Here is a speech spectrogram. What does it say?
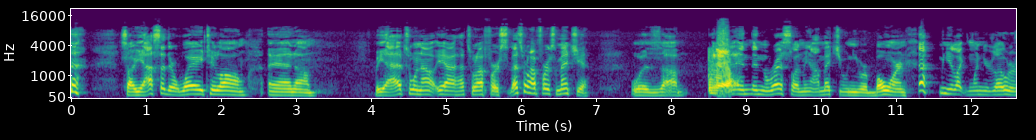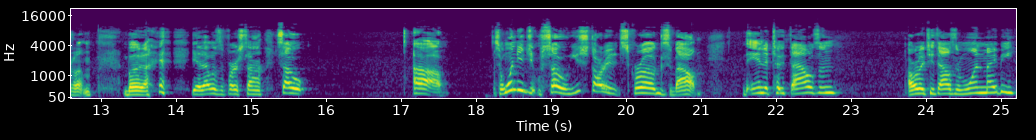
so yeah, I sat there way too long, and um, but yeah, that's when I yeah that's when I first that's when I first met you was um, Yeah. and then wrestling. I mean, I met you when you were born, when you're like one years old or something. But uh, yeah, that was the first time. So, uh, so when did you? So you started at Scruggs about the end of 2000, early 2001, maybe.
